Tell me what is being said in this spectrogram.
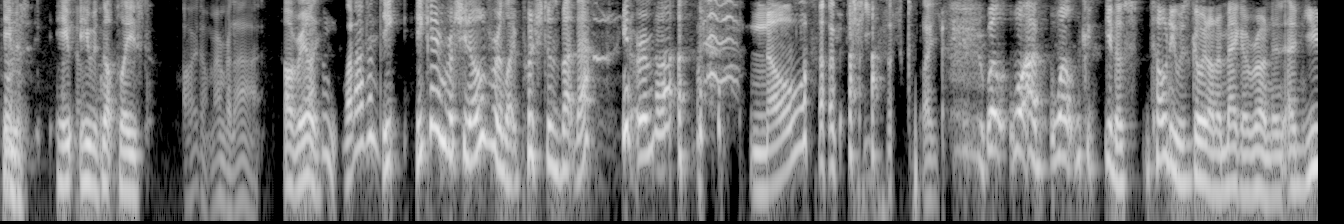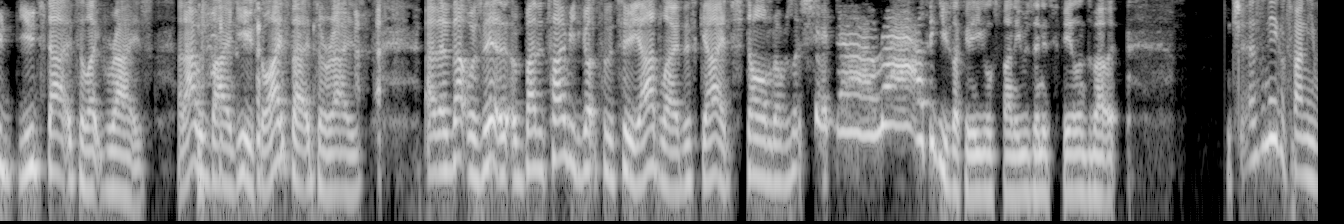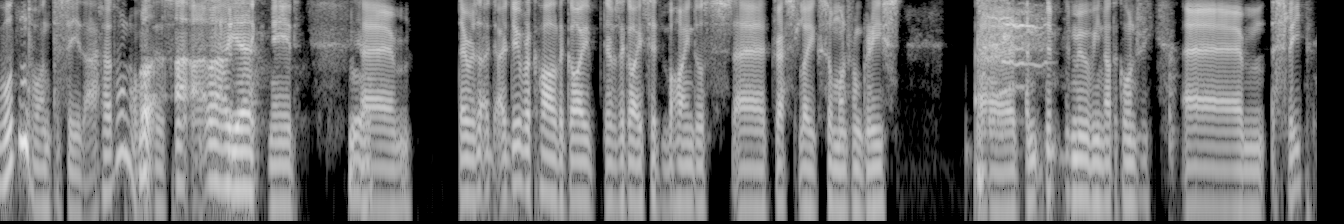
he was he, he was not pleased. I don't remember that. Oh, really? What happened? He he came rushing over and like pushed us back down. you don't remember that? No. Oh, Jesus Christ. Well, what? I, well, you know, Toney was going on a mega run, and, and you you'd started to like rise, and I was behind you, so I started to rise, and then that was it. By the time he got to the two yard line, this guy had stormed. I was like, "Sit down!" ah!" I think he was like an Eagles fan. He was in his feelings about it. As an Eagles fan, he wouldn't want to see that. I don't know Well, what this uh, uh, well, yeah. need. Yeah. Um, there was, I, I do recall the guy. There was a guy sitting behind us, uh, dressed like someone from Greece. Uh, the, the, movie, not the country. Um, asleep.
